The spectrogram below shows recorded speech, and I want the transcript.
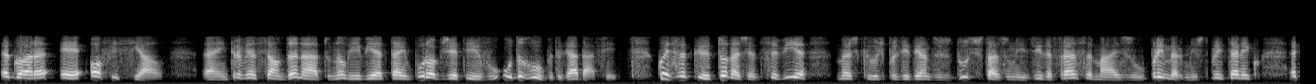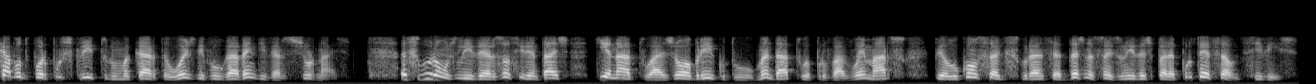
agora é oficial. A intervenção da NATO na Líbia tem por objetivo o derrube de Gaddafi. Coisa que toda a gente sabia, mas que os presidentes dos Estados Unidos e da França, mais o primeiro-ministro britânico, acabam de pôr por escrito numa carta hoje divulgada em diversos jornais. Asseguram os líderes ocidentais que a NATO age ao abrigo do mandato aprovado em março pelo Conselho de Segurança das Nações Unidas para a proteção de civis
